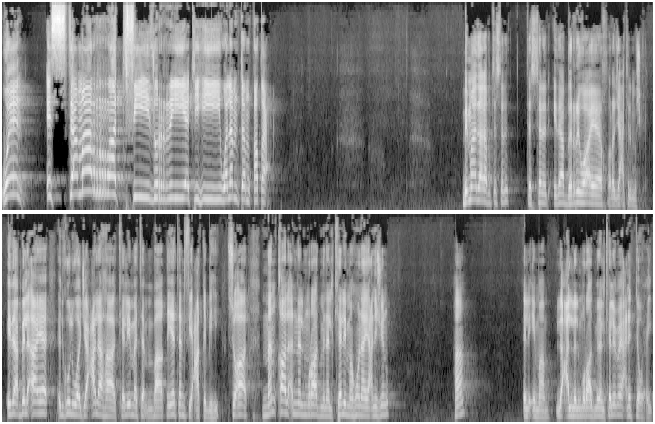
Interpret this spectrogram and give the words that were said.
وين؟ استمرت في ذريته ولم تنقطع. بماذا لا تستند؟ تستند إذا بالرواية رجعت المشكلة إذا بالآية تقول وجعلها كلمة باقية في عقبه. سؤال من قال أن المراد من الكلمة هنا يعني شنو؟ ها؟ الإمام. لعل المراد من الكلمة يعني التوحيد.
